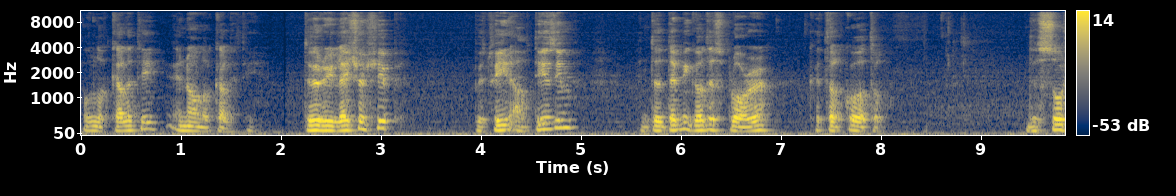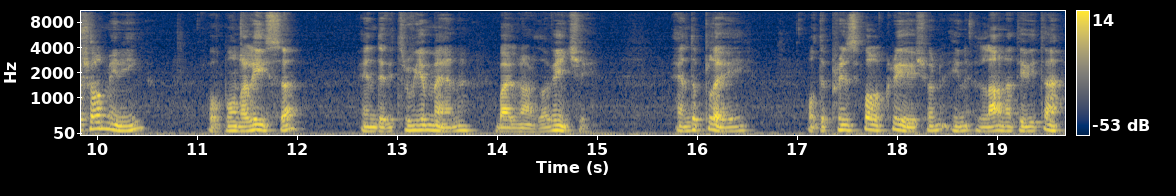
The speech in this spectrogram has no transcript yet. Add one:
of locality and non-locality. The relationship between autism and the demigod explorer Quetzalcoatl. The social meaning of Mona Lisa and the Vitruvian Man by Leonardo da Vinci, and the play of the principle of creation in La Natività,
